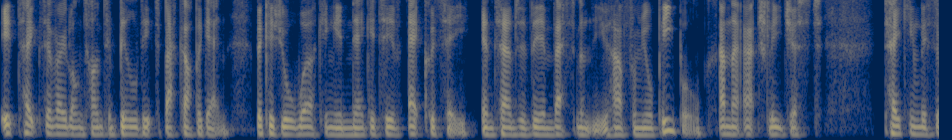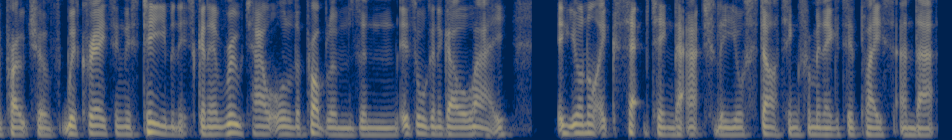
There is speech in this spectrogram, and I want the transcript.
it takes a very long time to build it back up again because you're working in negative equity in terms of the investment that you have from your people, and that actually just taking this approach of we're creating this team and it's going to root out all of the problems and it's all going to go away. You're not accepting that actually you're starting from a negative place and that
